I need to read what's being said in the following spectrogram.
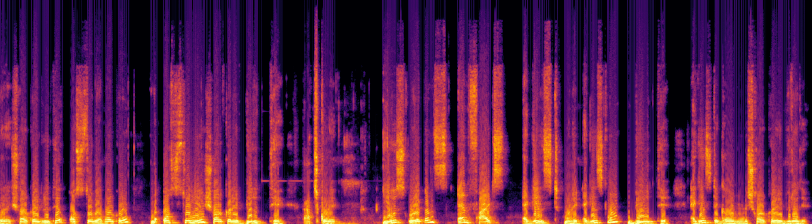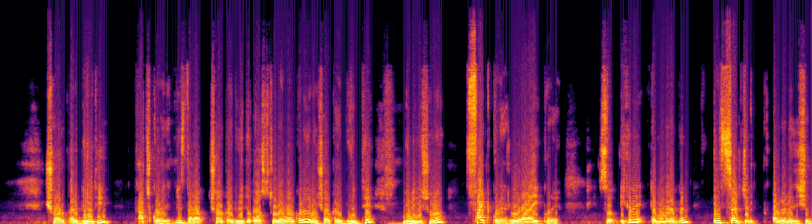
করে, সরকারের বিরুদ্ধে অস্ত্র ব্যবহার করে বা অস্ত্র নিয়ে সরকারের বিরুদ্ধে কাজ করে। Use weapons and fights against মানে এগেনস্ট মানে বিরুদ্ধে এগেনস্ট এ গভর্নমেন্ট মানে সরকারের বিরুদ্ধে। সরকার বিরোধী কাজ করে মিনস তারা সরকারের বিরুদ্ধে অস্ত্র ব্যবহার করে এবং সরকারের বিরুদ্ধে বিভিন্ন সময় ফাইট করে, লড়াই করে। সো এখানে এটা মনে রাখবেন insurgent organization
